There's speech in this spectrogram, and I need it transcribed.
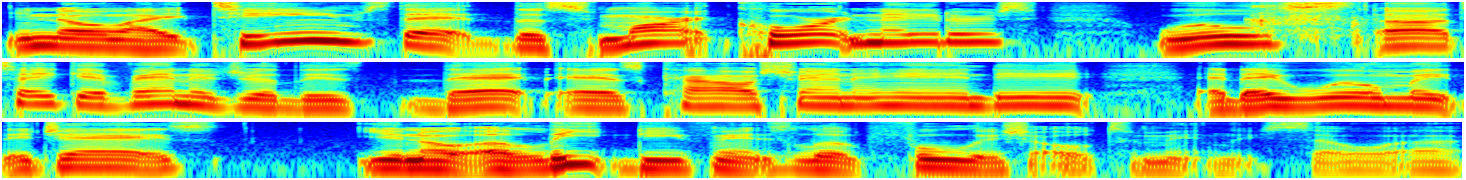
you know, like teams that the smart coordinators will uh, take advantage of this that as Kyle Shanahan did, and they will make the Jags, you know, elite defense look foolish ultimately. So uh,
